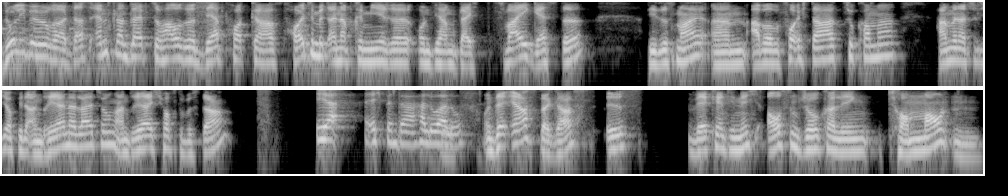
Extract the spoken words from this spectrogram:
So, liebe Hörer, das Emsland bleibt zu Hause, der Podcast, heute mit einer Premiere und wir haben gleich zwei Gäste dieses Mal. Ähm, aber bevor ich dazu komme, haben wir natürlich auch wieder Andrea in der Leitung. Andrea, ich hoffe, du bist da. Ja, ich bin da. Hallo, hallo. Und der erste Gast ist, wer kennt ihn nicht, aus dem Jokerling, Tom Mountain.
